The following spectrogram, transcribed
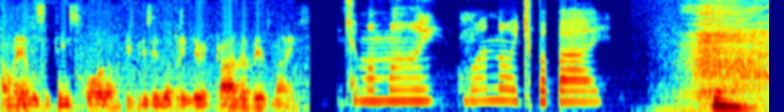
Amanhã você tem escola e precisa aprender cada vez mais. Tio, mamãe. Boa noite, papai.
